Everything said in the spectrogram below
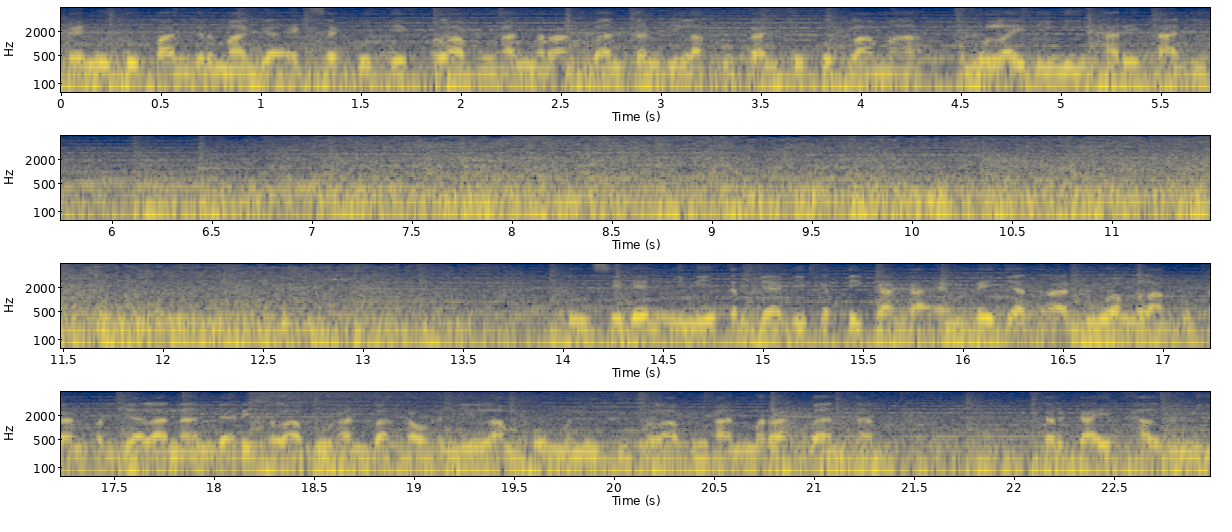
Penutupan dermaga eksekutif Pelabuhan Merak Banten dilakukan cukup lama, mulai dini hari tadi. Insiden ini terjadi ketika KMP Jatra 2 melakukan perjalanan dari Pelabuhan Bakauheni Lampung menuju Pelabuhan Merak Banten. Terkait hal ini,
